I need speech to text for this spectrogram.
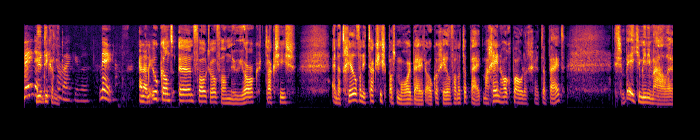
Nee, nee, die, die niet van mijn kinderen. Nee. En aan uw kant een foto van New York, taxis. En dat geel van die taxis past mooi bij het geel van het tapijt. Maar geen hoogpolig uh, tapijt. Het is een beetje minimaal uh,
